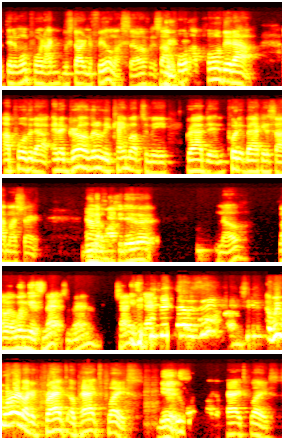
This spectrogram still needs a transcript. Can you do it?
But then at one point, I was starting to feel myself. And so I pulled, I pulled it out. I pulled it out. And a girl literally came up to me, grabbed it, and put it back inside my shirt. You know why she did that? No. So it wouldn't get snatched, man. Snatched. think that was it? We were like a cracked, a packed place. Yes. Like a packed place.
